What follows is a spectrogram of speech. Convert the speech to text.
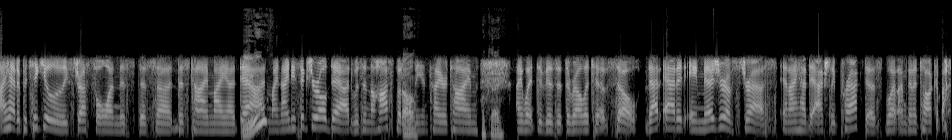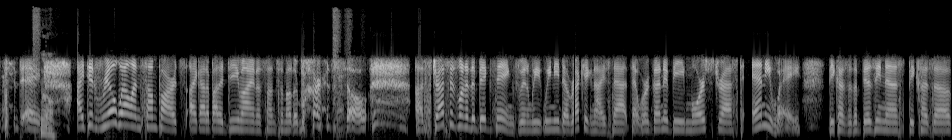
I had a particularly stressful one this this uh, this time. My uh, dad, You? my 96 year old dad, was in the hospital Oh. the entire time Okay. I went to visit the relatives. So that added a measure of stress, and I had to actually practice what I'm going to talk about today. Oh. I did real well in some parts. I got about a D minus on some other parts. So uh, stress is one of the big things when we we need to recognize that that we're going to be more stressed anyway because of the busyness, because of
